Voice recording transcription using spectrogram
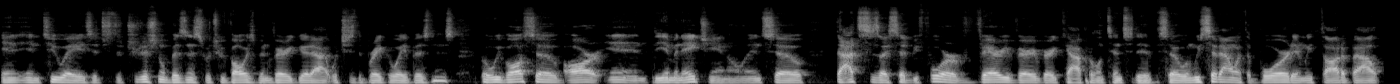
in, in two ways. It's the traditional business, which we've always been very good at, which is the breakaway business. But we've also are in the M&A channel. And so that's, as I said before, very, very, very capital intensive. So when we sat down with the board and we thought about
